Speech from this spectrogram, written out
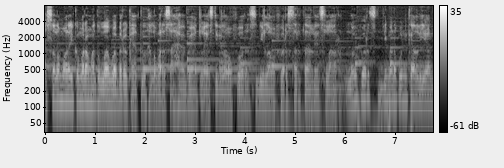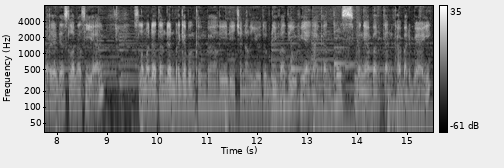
Assalamualaikum warahmatullahi wabarakatuh. Halo para sahabat Lesti Lovers, Belovers, serta Leslar Lovers Di mana pun kalian berada selamat siang. Selamat datang dan bergabung kembali di channel Youtube Diva TV Yang akan terus mengabarkan kabar baik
